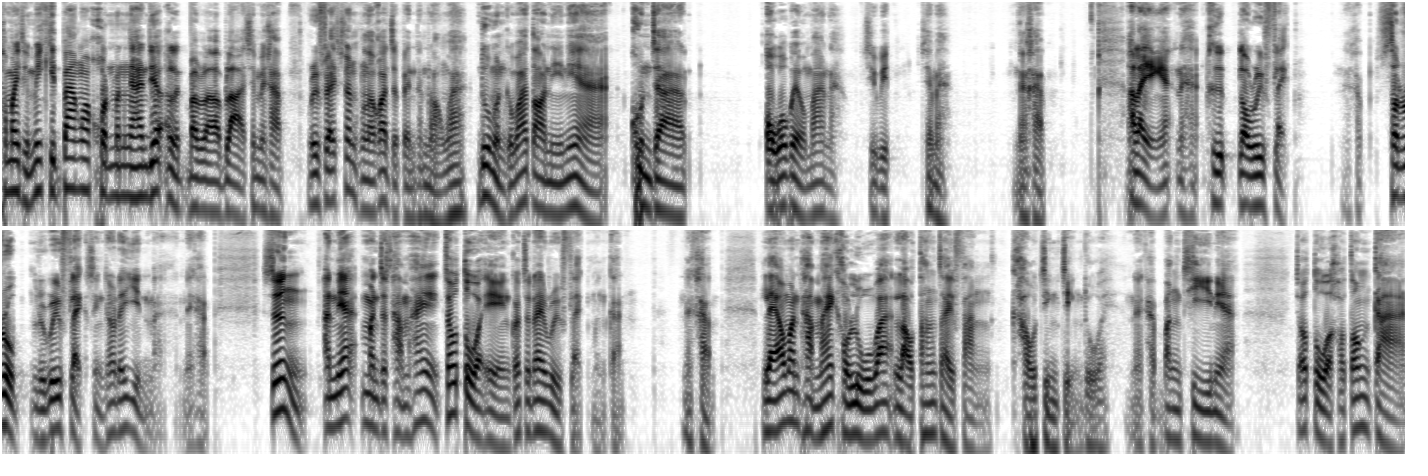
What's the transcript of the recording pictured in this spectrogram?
ทำไมถึงไม่คิดบ้างว่าคนมันงานเยอะอะไรบลาบลาใช่ไหมครับ reflection ของเราก็จะเป็นทำนองว่า ดูเหมือนกับว่าตอนนี้เนี่ย คุณจะ overwhelm มากนะชีวิตใช่ไหมนะครับ อะไรอย่างเงี้ยนะฮะคือเรา reflect นะครับสรุปหรือ reflect สิ่งที่เราได้ยินมานะครับ ซึ่งอันเนี้ยมันจะทำให้เจ้าตัวเองก็จะได้ reflect เหมือนกัน นะครับ แล้วมันทำให้เขารู้ว่าเราตั้งใจฟังเขาจริง ๆ ด้วยนะครับ บางทีเนี่ยเจ้าตัวเขาต้องการ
